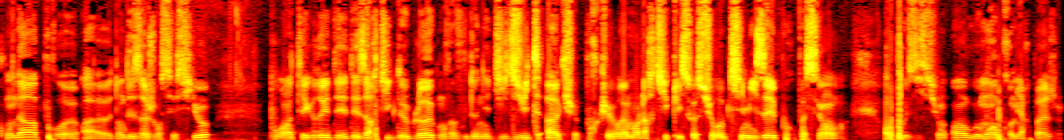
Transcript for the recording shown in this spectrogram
qu'on a pour euh, dans des agences SEO pour intégrer des, des articles de blog. On va vous donner 18 hacks pour que vraiment l'article il soit suroptimisé pour passer en, en position 1 ou au moins en première page.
